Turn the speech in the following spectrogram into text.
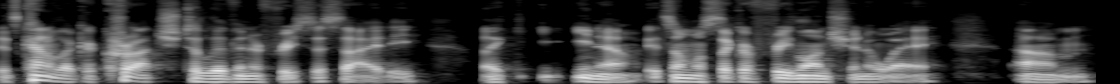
it's kind of like a crutch to live in a free society. Like, you know, it's almost like a free lunch in a way. Um,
